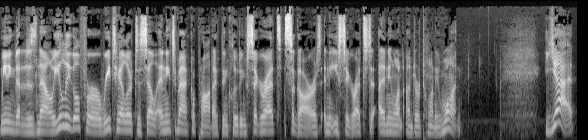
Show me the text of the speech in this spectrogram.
meaning that it is now illegal for a retailer to sell any tobacco product, including cigarettes, cigars, and e-cigarettes, to anyone under 21. Yet,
